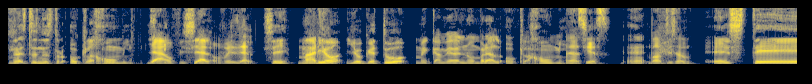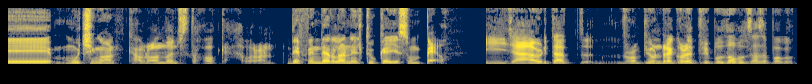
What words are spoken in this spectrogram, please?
No, este es nuestro Oklahoma. Ya, oficial. oficial Sí, Mario, yo que tú, me cambiaba el nombre al Oklahoma. Así es ¿Eh? bautizado Este, muy chingón. cabrón Don está jugando cabrón Defenderlo en el 2K es un pedo. Y ya ahorita rompió un récord de triple doubles hace poco.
